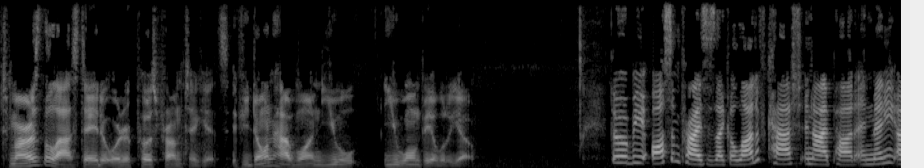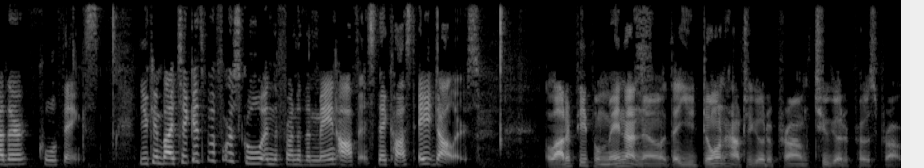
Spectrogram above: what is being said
Tomorrow is the last day to order post-prom tickets. If you don't have one, you, will, you won't be able to go. There will be awesome prizes like a lot of cash, an iPod, and many other cool things. You can buy tickets before school in the front of the main office. They cost $8. A lot of people may not know that you don't have to go to prom to go to post-prom.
